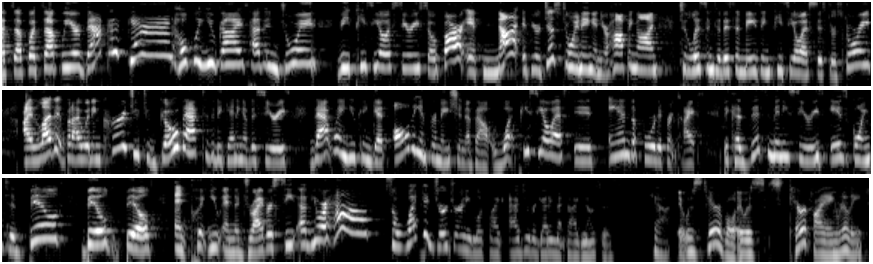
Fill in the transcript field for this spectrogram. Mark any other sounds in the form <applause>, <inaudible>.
What's up? What's up? We are back again. Hopefully, you guys have enjoyed the PCOS series so far. If not, if you're just joining and you're hopping on to listen to this amazing PCOS sister story, I love it, but I would encourage you to go back to the beginning of the series. That way, you can get all the information about what PCOS is and the four different types, because this mini series is going to build, build, build, and put you in the driver's seat of your health. So, what did your journey look like as you were getting that diagnosis? Yeah, it was terrible. It was terrifying, really.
